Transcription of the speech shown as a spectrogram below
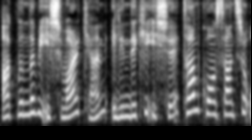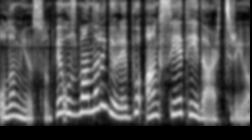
Aklında bir iş varken elindeki işe tam konsantre olamıyorsun ve uzmanlara göre bu anksiyeteyi de arttırıyor.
